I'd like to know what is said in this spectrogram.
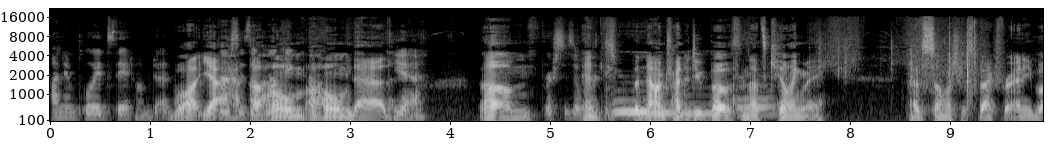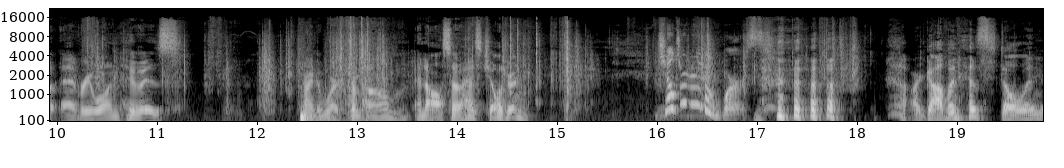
Unemployed stay at home dad. well, yeah, Versus a, a home a home dad. Yeah. Um, Versus a and working. but now I'm trying to do both, and that's killing me. I have so much respect for any but everyone who is trying to work from home and also has children. Children are the worst. Our goblin has stolen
